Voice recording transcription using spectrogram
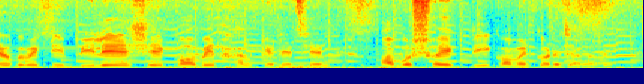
এরকম একটি বিলে এসে কবে ধান কেটেছেন অবশ্যই একটি কমেন্ট করে জানাবেন।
